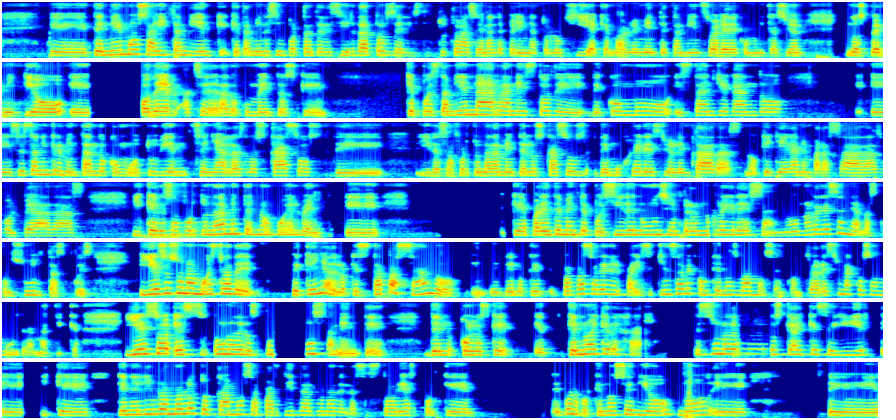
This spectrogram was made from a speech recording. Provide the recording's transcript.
Eh, tenemos ahí también, que, también es importante decir, datos del Instituto Nacional de Perinatología, que amablemente también su área de comunicación nos permitió eh, poder acceder a documentos que, que pues también narran esto de, cómo están llegando, eh, se están incrementando, como tú bien señalas, los casos de, y desafortunadamente los casos de mujeres violentadas, ¿no? Que llegan embarazadas, golpeadas y que desafortunadamente no vuelven. Eh, que aparentemente pues sí denuncian, pero no regresan, ¿no? No regresan ni a las consultas, pues. Y eso es una muestra de, pequeña de lo que está pasando, de, lo que va a pasar en el país y quién sabe con qué nos vamos a encontrar. Es una cosa muy dramática. Y eso es uno de los puntos justamente con los que, eh, que no hay que dejar. Ese es uno de los que hay que seguir eh, y que, en el libro no lo tocamos a partir de alguna de las historias porque, eh, bueno, porque no se dio, ¿no?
